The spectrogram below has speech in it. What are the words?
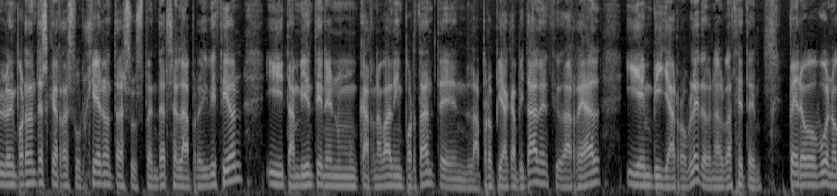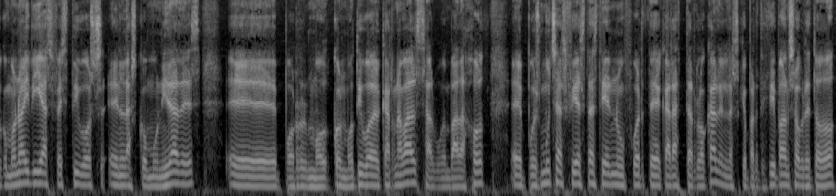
lo importante es que resurgieron tras suspenderse la prohibición y también tienen un carnaval importante en la propia capital, en Ciudad Real y en Villarrobledo, en Albacete. Pero bueno, como no hay días festivos en las comunidades eh, por, con motivo del carnaval, salvo en Badajoz, eh, pues muchas fiestas tienen un fuerte carácter local en las que participan sobre todo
